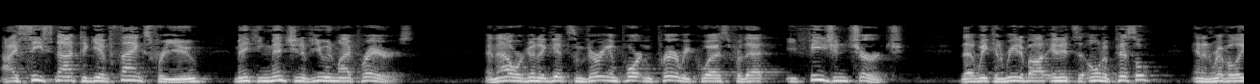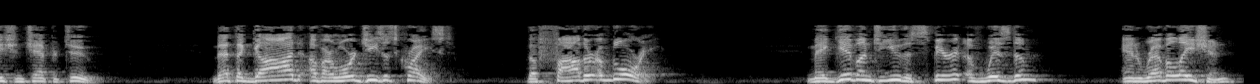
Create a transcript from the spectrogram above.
I ceased not to give thanks for you, making mention of you in my prayers. And now we're going to get some very important prayer requests for that Ephesian church that we can read about in its own epistle and in Revelation chapter 2. That the God of our Lord Jesus Christ, the Father of glory, may give unto you the spirit of wisdom and revelation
